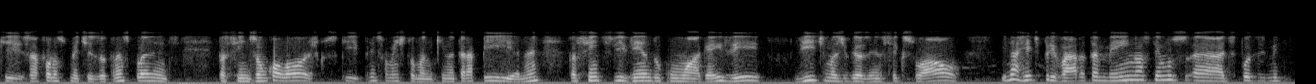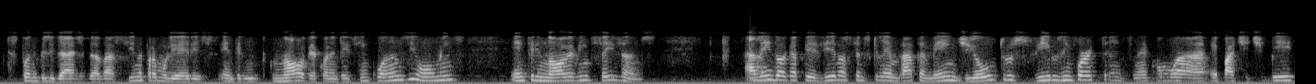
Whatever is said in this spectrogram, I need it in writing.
que já foram submetidos a transplantes, pacientes oncológicos, que principalmente tomando quimioterapia, né? Pacientes vivendo com HIV, vítimas de violência sexual. E na rede privada também nós temos a disponibilidade da vacina para mulheres entre 9 a 45 anos e homens entre 9 a 26 anos. Além do HPV, nós temos que lembrar também de outros vírus importantes, né, como a hepatite B.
